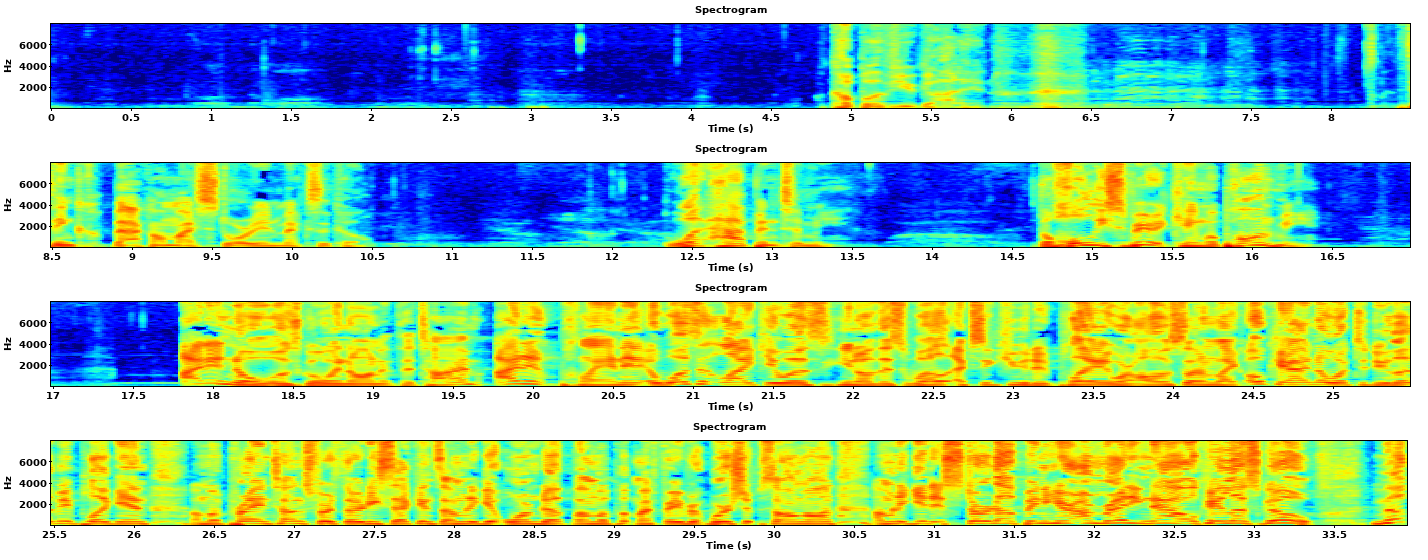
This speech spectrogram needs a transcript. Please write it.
A couple of you got it. Think back on my story in Mexico. What happened to me? The Holy Spirit came upon me. I didn't know what was going on at the time. I didn't plan it. It wasn't like it was, you know, this well executed play where all of a sudden I'm like, okay, I know what to do. Let me plug in. I'm going to pray in tongues for 30 seconds. I'm going to get warmed up. I'm going to put my favorite worship song on. I'm going to get it stirred up in here. I'm ready now. Okay, let's go. No,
